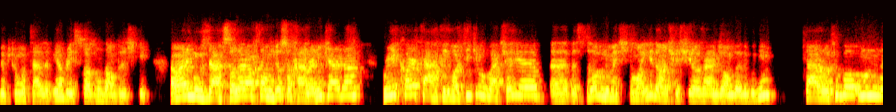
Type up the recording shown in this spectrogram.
دکتر مطلبی هم رئیس سازمان دامپزشکی. و من 19 ساله رفتم اونجا سخنرانی کردم. روی کار تحقیقاتی که با های به اصطلاح علوم اجتماعی دانشگاه شیراز انجام داده بودیم در رابطه با اون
